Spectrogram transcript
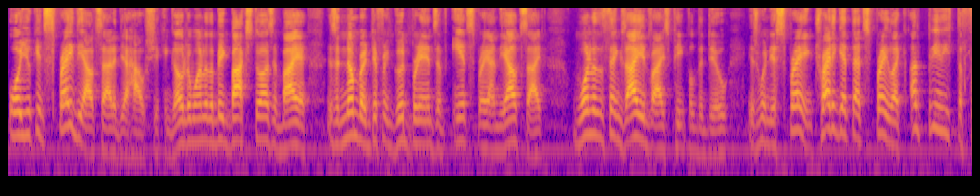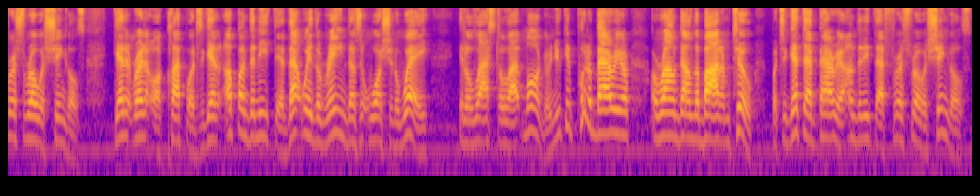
Or you can spray the outside of your house. You can go to one of the big box stores and buy it. There's a number of different good brands of ant spray on the outside. One of the things I advise people to do is when you're spraying, try to get that spray like underneath the first row of shingles. Get it right, or clapboards, get it up underneath there. That way the rain doesn't wash it away. It'll last a lot longer. And you can put a barrier around down the bottom too, but you get that barrier underneath that first row of shingles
